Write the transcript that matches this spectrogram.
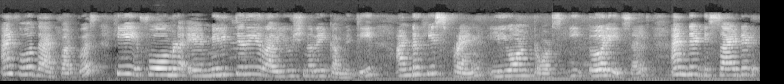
and for that purpose he formed a military revolutionary committee under his friend Leon Trotsky early itself and they decided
